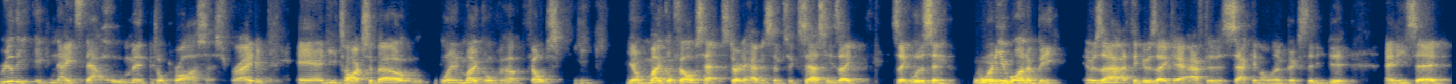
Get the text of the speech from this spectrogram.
really ignites that whole mental process, right? And he talks about when Michael Phelps, he, you know, Michael Phelps started having some success. He's like, it's like, listen, what do you want to be? It was, I think it was like after the second Olympics that he did. And he said,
